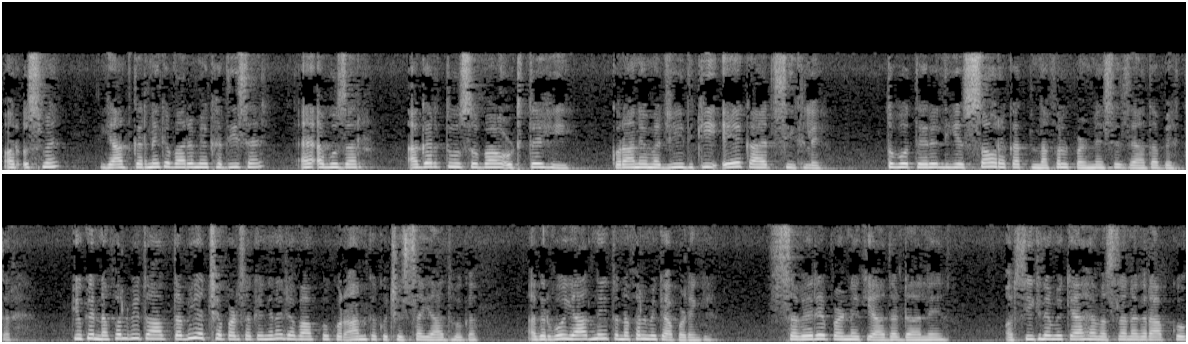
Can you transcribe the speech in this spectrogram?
اور اس میں یاد کرنے کے بارے میں ایک حدیث ہے، اے ابو ذر، اگر تو صبح اٹھتے ہی قرآن مجید کی ایک آیت سیکھ لے، تو وہ تیرے لیے سو رکت نفل پڑھنے سے زیادہ بہتر ہے۔ کیونکہ نفل بھی تو آپ تبھی اچھے پڑھ سکیں گے نا جب آپ کو قرآن کا کچھ حصہ یاد ہوگا۔ اگر وہ یاد نہیں تو نفل میں کیا پڑھیں گے؟ سویرے پڑھنے کی عادت ڈالیں۔ اور سیکھنے میں کیا ہے؟ مثلاً اگر آپ کو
